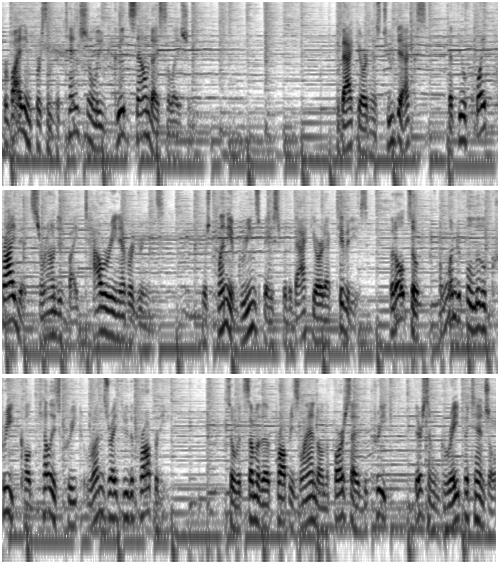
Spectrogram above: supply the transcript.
providing for some potentially good sound isolation. The backyard has two decks that feel quite private, surrounded by towering evergreens. There's plenty of green space for the backyard activities, but also a wonderful little creek called Kelly's Creek runs right through the property. So with some of the property's land on the far side of the creek, there's some great potential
